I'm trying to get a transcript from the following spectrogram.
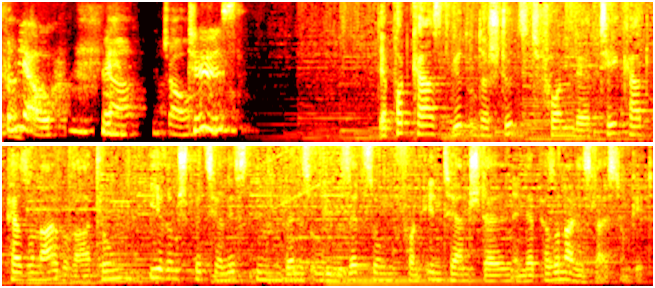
Von mir auch. Ja, ciao. Tschüss. Der Podcast wird unterstützt von der TCAT Personalberatung, ihrem Spezialisten, wenn es um die Besetzung von internen Stellen in der Personaldienstleistung geht.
